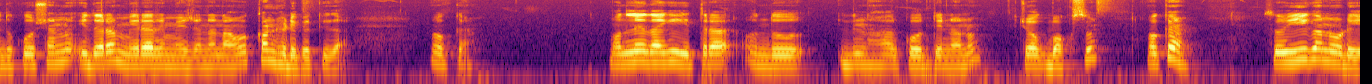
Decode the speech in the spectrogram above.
ಇದು ಕ್ವಶನ್ನು ಇದರ ಮಿರರ್ ಇಮೇಜನ್ನು ನಾವು ಕಂಡು ಹಿಡಿಬೇಕೀಗ ಓಕೆ ಮೊದಲನೇದಾಗಿ ಈ ಥರ ಒಂದು ಇದನ್ನು ಹಾಕ್ಕೊಳ್ತೀನಿ ನಾನು. ಚೌಕ್ ಬಾಕ್ಸು ಓಕೆ ಸೊ ಈಗ ನೋಡಿ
